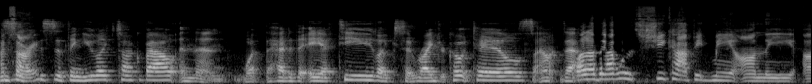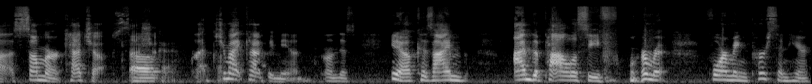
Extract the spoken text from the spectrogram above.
I'm sorry. this is the thing you like to talk about, and then what the head of the AFT like said, ride your coattails. Uh, that well, that was she copied me on the uh, summer catch up. Oh, okay. okay. She might copy me on on this, you know, because I'm I'm the policy former forming person here.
